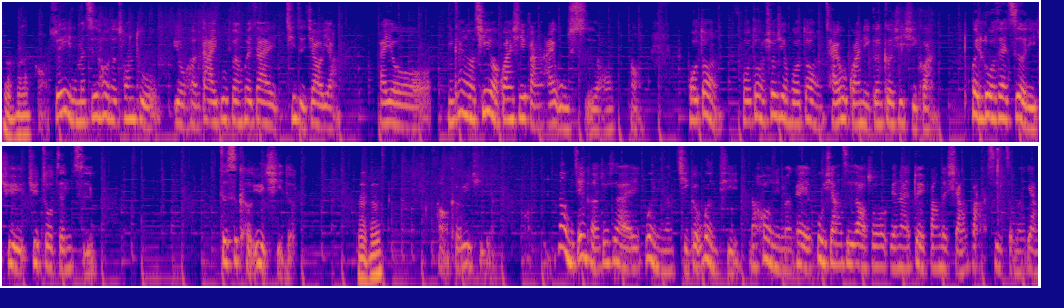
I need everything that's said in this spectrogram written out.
嗯哼，好，所以你们之后的冲突有很大一部分会在亲子教养。还有，你看哦，亲友关系反而还五十哦。好，活动、活动、休闲活动、财务管理跟个性习惯会落在这里去去做增值，这是可预期的。嗯哼，好，可预期的。那我们今天可能就是来问你们几个问题，然后你们可以互相知道说原来对方的想法是怎么样。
